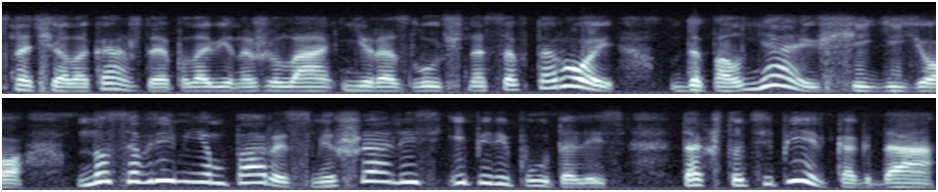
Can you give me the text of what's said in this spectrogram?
Сначала каждая половина жила неразлучно со второй, дополняющей ее, но со временем пары смешались и перепутались. Так что теперь, когда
